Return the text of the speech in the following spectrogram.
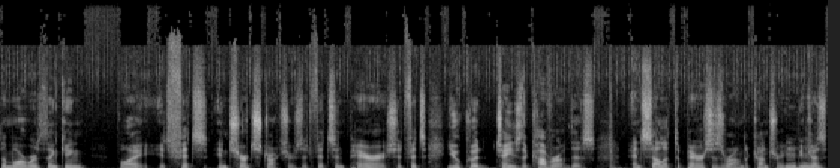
the more we're thinking, boy, it fits in church structures, it fits in parish, it fits. You could change the cover of this and sell it to parishes around the country Mhm. because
